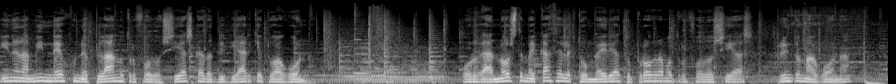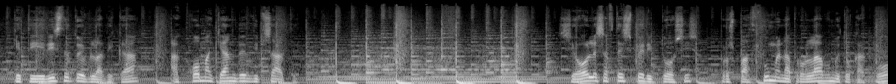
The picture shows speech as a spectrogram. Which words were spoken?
είναι να μην έχουν πλάνο τροφοδοσίας κατά τη διάρκεια του αγώνα. Οργανώστε με κάθε λεπτομέρεια το πρόγραμμα τροφοδοσίας πριν τον αγώνα και τηρήστε το ευλαβικά ακόμα και αν δεν διψάτε. Σε όλες αυτές τις περιπτώσεις προσπαθούμε να προλάβουμε το κακό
